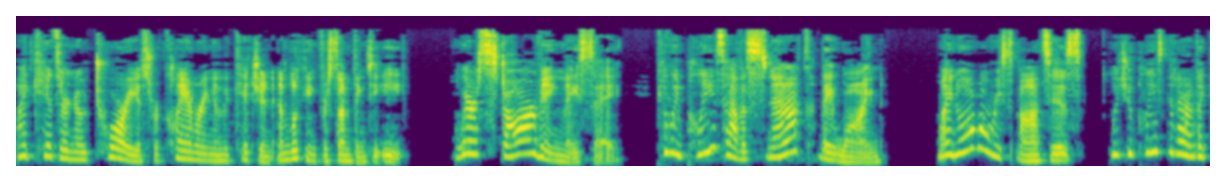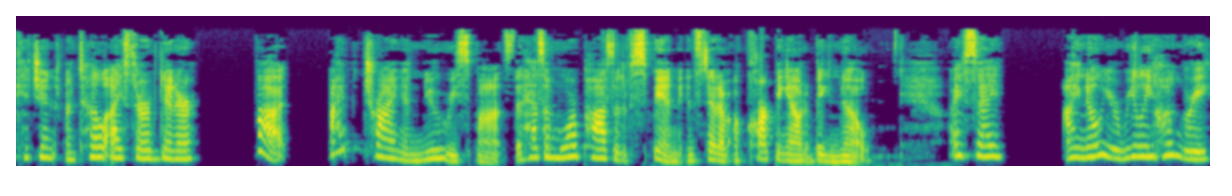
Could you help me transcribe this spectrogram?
my kids are notorious for clamoring in the kitchen and looking for something to eat. We're starving, they say. Can we please have a snack? They whine. My normal response is, Would you please get out of the kitchen until I serve dinner? But I've been trying a new response that has a more positive spin instead of a carping out a big no. I say, I know you're really hungry,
